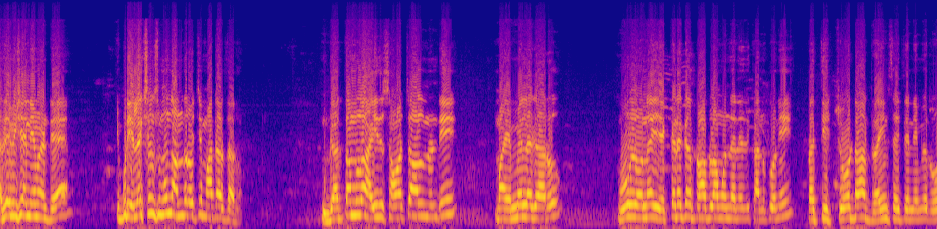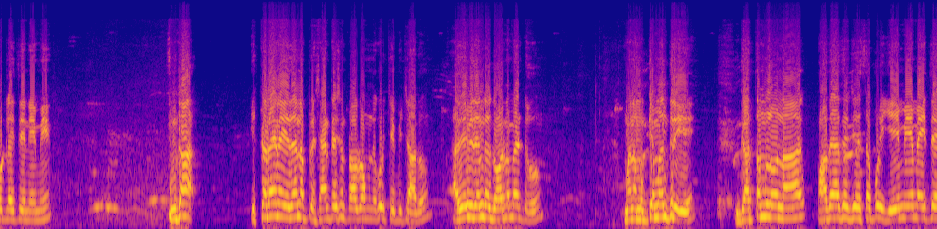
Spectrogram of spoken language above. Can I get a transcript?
అదే విషయాన్ని ఏమంటే ఇప్పుడు ఎలక్షన్స్ ముందు అందరూ వచ్చి మాట్లాడతారు. గతంలో ఐదు సంవత్సరాల నుండి మా ఎమ్మెల్యే గారు ఊళ్ళోనే ఎక్కడెక్కడ ప్రాబ్లం ఉంది అనేది కనుక్కొని ప్రతి చోట డ్రైన్స్ అయితేనేమి రోడ్లు అయితేనేమి ఇంకా ఇక్కడైనా ఏదైనా శానిటేషన్ ప్రాబ్లం ఉందో కూడా చేపించారు. అదేవిధంగా గవర్నమెంట్ మన ముఖ్యమంత్రి గతంలోన పాదయాత్ర చేసేటప్పుడు ఏమేమైతే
